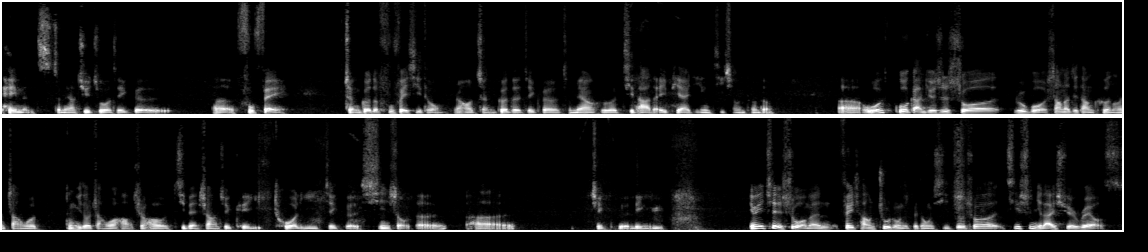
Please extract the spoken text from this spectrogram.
payments，怎么样去做这个呃付费，整个的付费系统，然后整个的这个怎么样和其他的 API 进行集成等等。呃，我我感觉是说，如果上了这堂课，能掌握东西都掌握好之后，基本上就可以脱离这个新手的呃这个领域，因为这也是我们非常注重的一个东西。就是说，其实你来学 Rails，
